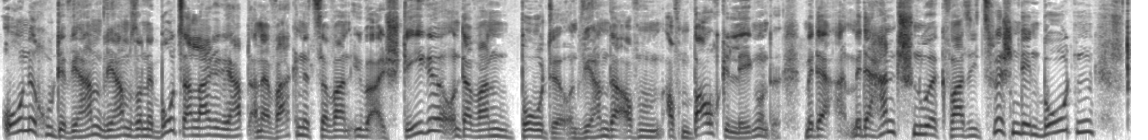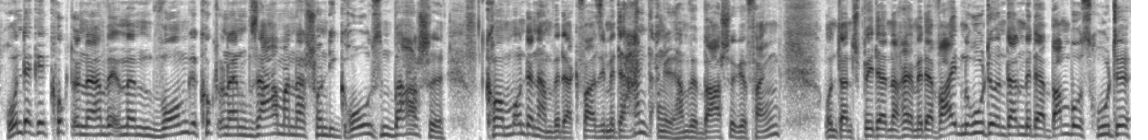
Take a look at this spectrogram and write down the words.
ohne Route. Wir haben, wir haben so eine Bootsanlage gehabt an der Wagenitz, da waren überall Stege und da waren Boote und wir haben da auf dem, auf dem Bauch gelegen und mit der, mit der Handschnur quasi zwischen den Booten runtergeguckt und dann haben wir immer im Wurm geguckt und dann sah man da schon die großen Barsche kommen und dann haben wir da quasi mit der Handangel haben wir Barsche gefangen und dann später nachher mit der Weidenrute und dann mit der Bambusrute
